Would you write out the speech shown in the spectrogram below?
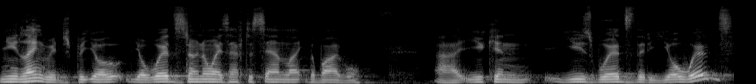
new language, but your, your words don't always have to sound like the Bible. Uh, you can use words that are your words.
